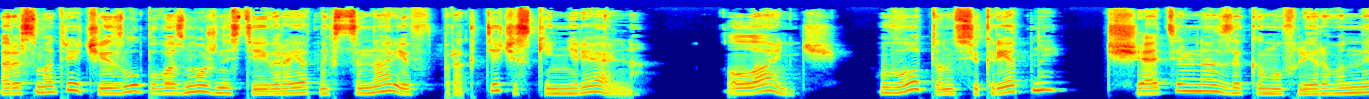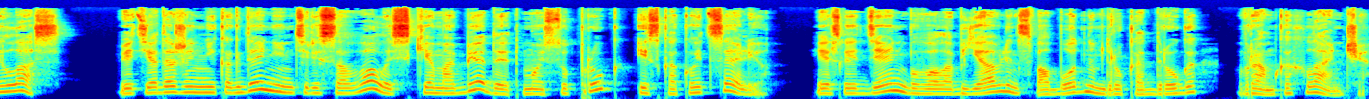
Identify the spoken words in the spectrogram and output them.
Рассмотреть через лупу возможностей и вероятных сценариев практически нереально. Ланч. Вот он, секретный, тщательно закамуфлированный лаз. Ведь я даже никогда не интересовалась, с кем обедает мой супруг и с какой целью, если день бывал объявлен свободным друг от друга в рамках ланча.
